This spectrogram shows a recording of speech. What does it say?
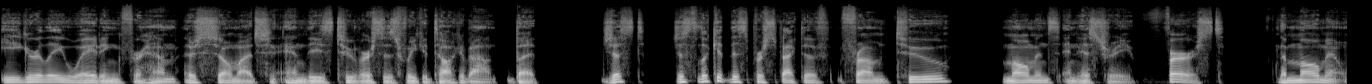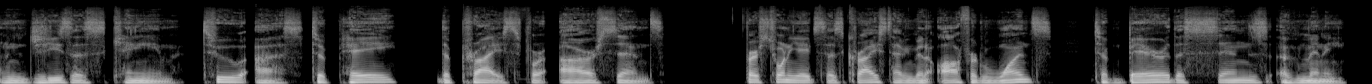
eagerly waiting for him. There's so much in these two verses we could talk about, but just, just look at this perspective from two moments in history. First, the moment when Jesus came to us to pay the price for our sins. Verse 28 says, Christ having been offered once to bear the sins of many.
